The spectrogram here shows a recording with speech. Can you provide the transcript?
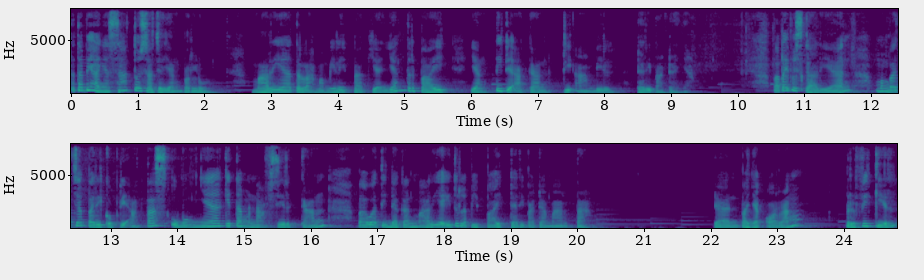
Tetapi hanya satu saja yang perlu. Maria telah memilih bagian yang terbaik yang tidak akan diambil daripadanya. Bapak Ibu sekalian, membaca perikop di atas umumnya kita menafsirkan bahwa tindakan Maria itu lebih baik daripada Marta. Dan banyak orang berpikir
